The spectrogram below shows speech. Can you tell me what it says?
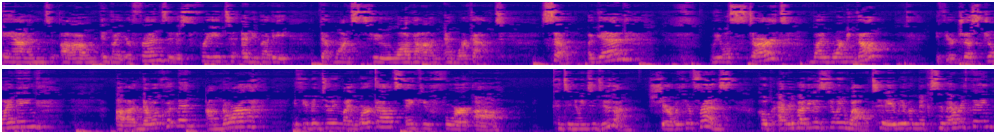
and um, invite your friends. It is free to anybody that wants to log on and work out. So again, we will start by warming up. If you're just joining, uh, no equipment, I'm Norah. If you've been doing my workouts, thank you for uh, continuing to do them. Share with your friends. Hope everybody is doing well. Today we have a mix of everything,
